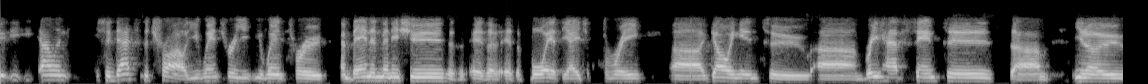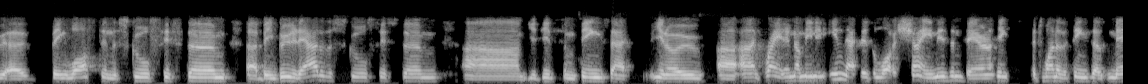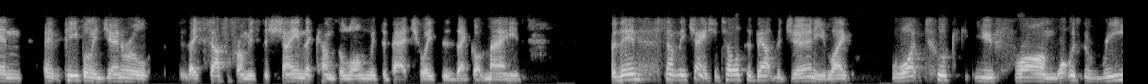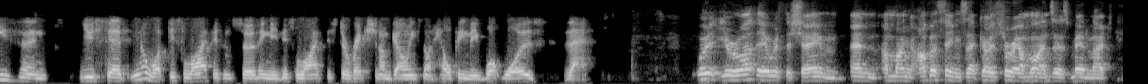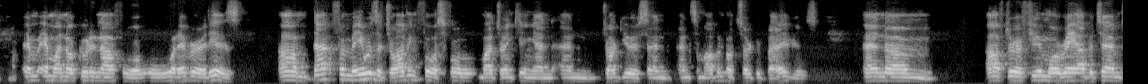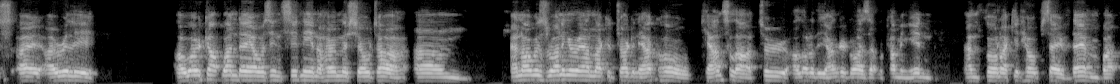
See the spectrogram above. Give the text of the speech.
Alan, so that's the trial you went through. You, you went through abandonment issues as a, as a, as a boy at the age of three, uh, going into um, rehab centers, um, you know, uh, being lost in the school system, uh, being booted out of the school system. Um, you did some things that you know uh, aren't great, and I mean, in, in that there's a lot of shame, isn't there? And I think it's one of the things that men, people in general, they suffer from is the shame that comes along with the bad choices that got made. But then something changed. So tell us about the journey. Like, what took you from? What was the reason you said, you know what, this life isn't serving me. This life, this direction I'm going is not helping me. What was that? Well, you're right there with the shame, and among other things that go through our minds as men, like, am, am I not good enough, or, or whatever it is. Um, that for me was a driving force for my drinking and, and drug use and, and some other not so good behaviors. And um, after a few more rehab attempts, I, I really, I woke up one day, I was in Sydney in a homeless shelter. Um, and I was running around like a drug and alcohol counselor to a lot of the younger guys that were coming in and thought I could help save them, but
